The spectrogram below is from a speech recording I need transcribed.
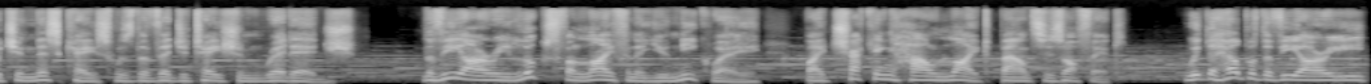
which in this case was the vegetation red edge. The VRE looks for life in a unique way by checking how light bounces off it. With the help of the VRE,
